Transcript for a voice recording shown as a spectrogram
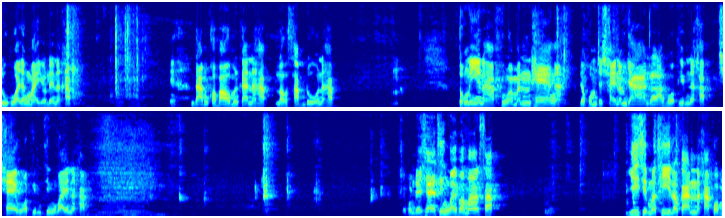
ดูหัวยังใหม่อยู่เลยนะครับเนี่ยดำก็เบาเหมือนกันนะครับ เราซับดูนะครับ ตรงนี้นะครับ หัวมันแห้งอะเดี๋ยวผมจะใช้น้ำยาล้างหัวพิมพ์นะครับ แช่หัวพิมพ์ทิ้งไว้นะครับเดี๋ยวผมจะแช่ทิ้งไว้ประมาณสักยี่สิบนาทีแล้วกันนะครับ ผม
